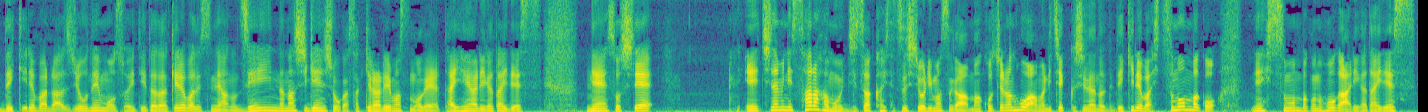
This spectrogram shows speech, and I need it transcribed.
できればラジオネームを添えていただければですね、あの、全員七死現象が避けられますので、大変ありがたいです。ね、そして、えー、ちなみにサラハも実は解説しておりますが、まあ、こちらの方はあまりチェックしないので、できれば質問箱、ね、質問箱の方がありがたいです。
